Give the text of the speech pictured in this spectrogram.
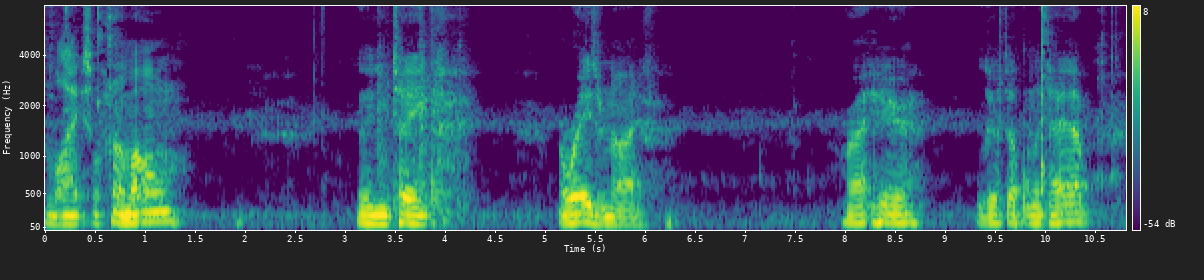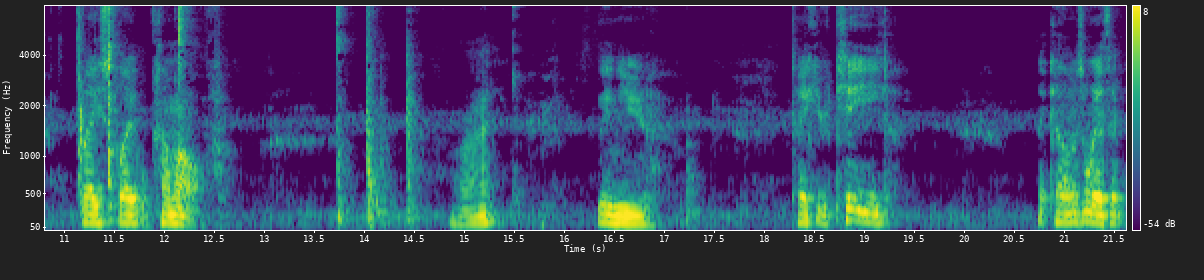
Lights will come on. Then you take a razor knife right here, lift up on the tab, base plate will come off. All right. Then you take your key that comes with it,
